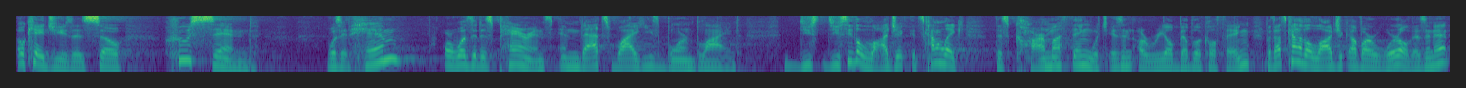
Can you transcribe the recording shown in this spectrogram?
Okay, Jesus, so who sinned? Was it him or was it his parents? And that's why he's born blind. Do you, do you see the logic? It's kind of like this karma thing, which isn't a real biblical thing, but that's kind of the logic of our world, isn't it?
